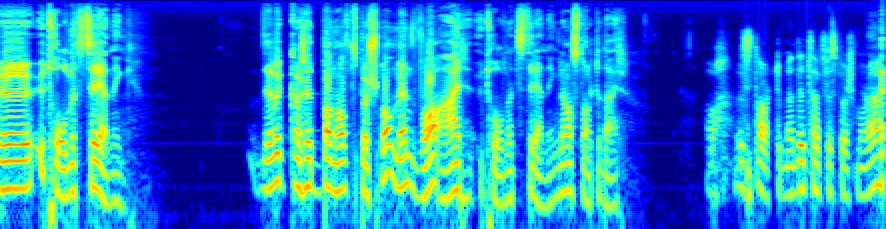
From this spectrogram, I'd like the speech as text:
utholdenhetstrening Det er kanskje et banalt spørsmål, men hva er utholdenhetstrening? La oss starte der. Åh, det starter med det tøffe spørsmålet.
